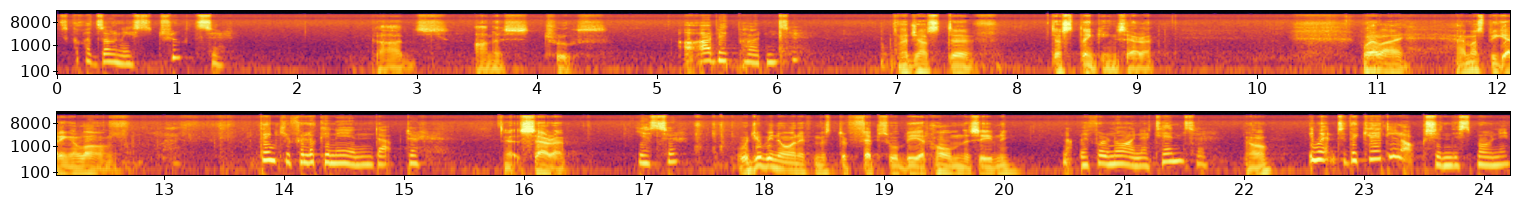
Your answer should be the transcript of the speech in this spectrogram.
It's God's honest truth, sir. God's honest truth. I, I beg pardon, sir. Uh, just, uh, just thinking, Sarah. Well, I, I must be getting along. Thank you for looking in, Doctor. Uh, Sarah, Yes, sir. would you be knowing if Mr. Phipps will be at home this evening? Not before nine or ten, sir. No? He went to the cattle auction this morning.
